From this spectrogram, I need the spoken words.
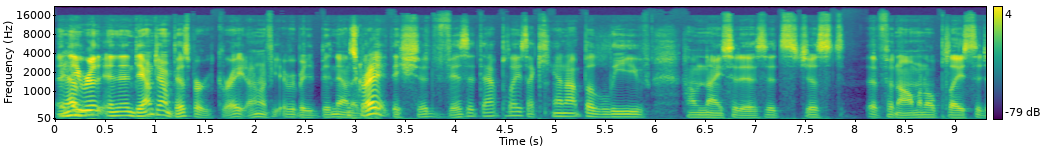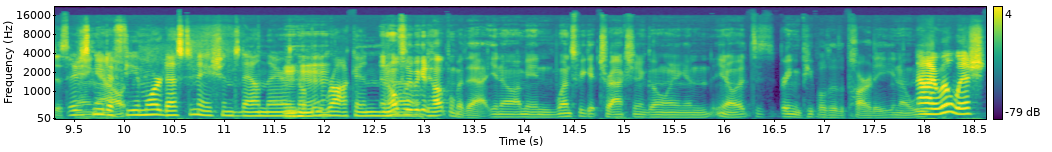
and Yeah. they really, and then downtown Pittsburg, is great. I don't know if you, everybody's been down It's there. great. They, they should visit that place. I cannot believe how nice it is. It's just a phenomenal place to just They just need a few more destinations down there, and they'll be Mhm. rocking. and hopefully uh, we could help them with that. You know, I mean, once we get traction going, and you know, it's bringing people to the party. You know, we, Now I will wish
